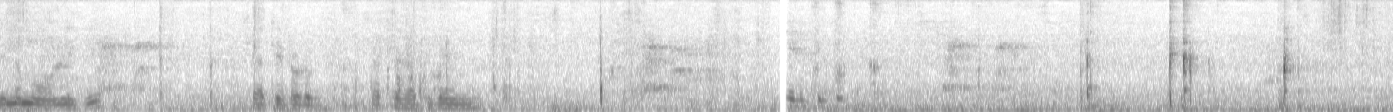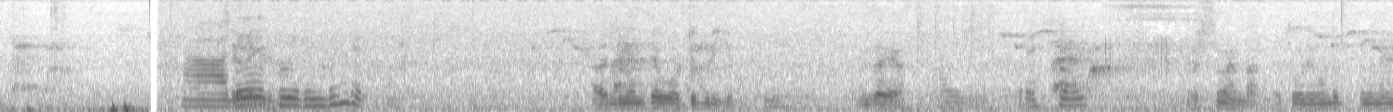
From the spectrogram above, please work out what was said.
ഇതിന്റെ മുകളിലേക്ക് ചട്ടി ഇട്ട് കൊടുക്കും. ചട്ട കത്തി കഴിഞ്ഞ്. ഒട്ടിപ്പിടിക്കും മനസ്സിലായോ? പ്രശ്നം വേണ്ട. തുണി കൊണ്ട് ഇങ്ങനെ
